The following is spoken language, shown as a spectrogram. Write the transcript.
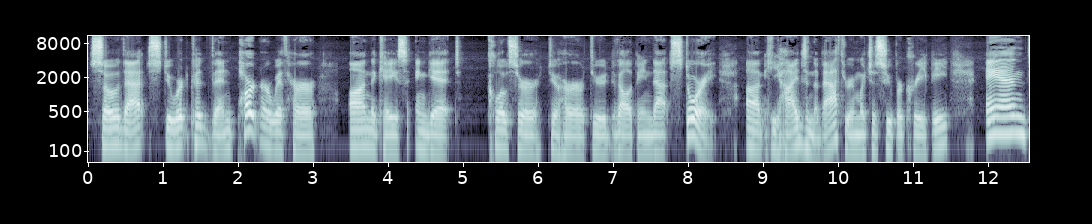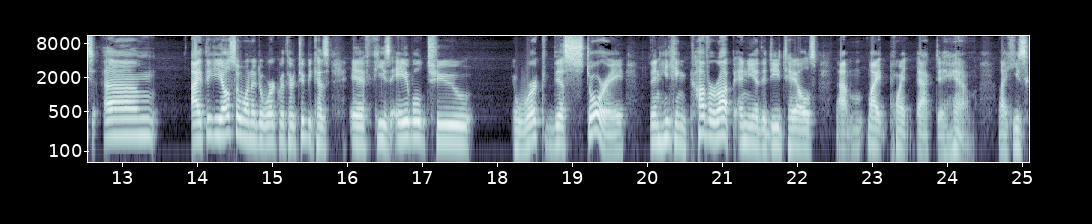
so that Stewart could then partner with her on the case and get closer to her through developing that story. Um, he hides in the bathroom, which is super creepy. And um, I think he also wanted to work with her too, because if he's able to work this story, then he can cover up any of the details that might point back to him. Like he's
